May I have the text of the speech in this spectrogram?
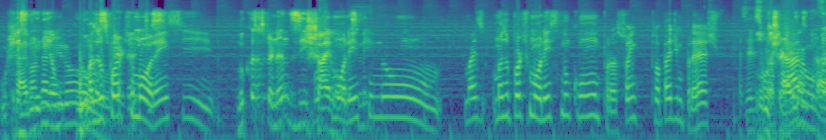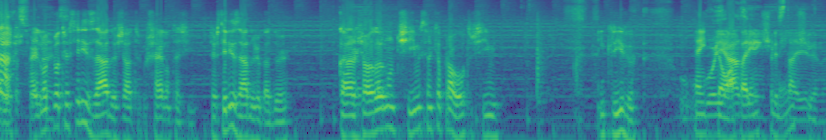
O Shailon já virou. Mas o Porto Fernandes. Morense. Lucas Fernandes e O Shailon. esse Morense meio- não. Mas, mas o Porto Morense não compra, só, em- só pede empréstimo. Mas eles O Shailon, o cara, o Shailon virou Fernandes. terceirizado já, o Shailon, tadinho. Terceirizado o jogador. O cara É. joga num time sendo que é pra outro time. Incrível. O É, então, Goiás aparentemente- ele, né?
